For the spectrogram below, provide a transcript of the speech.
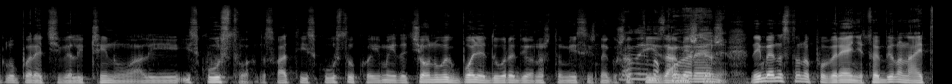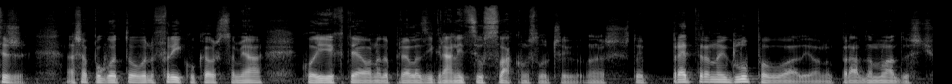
glupo reći veličinu, ali iskustvo, da shvati iskustvo koje ima i da će on uvek bolje da uradi ono što misliš nego što da, da ti zamišljaš. Poverenje. Da ima jednostavno poverenje, to je bilo najteže. Znaš, a pogotovo na friku kao što sam ja, koji je hteo ono da prelazi granice u svakom slučaju, znaš, što je pretrano i glupavo, ali ono, pravda mladošću.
